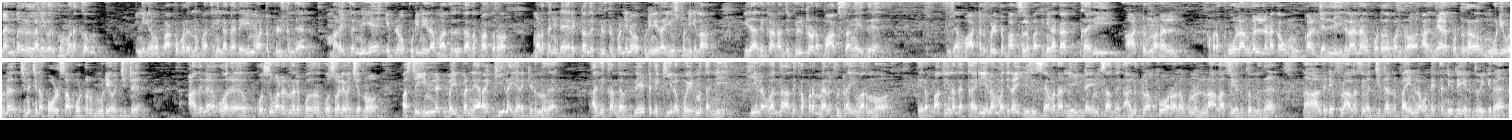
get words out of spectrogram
நண்பர்கள் அனைவருக்கும் வணக்கம். இன்றைக்கி நம்ம பார்க்க போகிறதுன்னு பார்த்தீங்கன்னாக்கா ரெயின் வாட்டர் ஃபில்ட்ருங்க மழை தண்ணியை எப்படி நம்ம குடிநீராக மாற்றுறதுக்காக தான் பார்க்குறோம். மழை தண்ணி டைரெக்டாக அந்த ஃபில்டர் பண்ணி நம்ம குடிநீராக யூஸ் பண்ணிக்கலாம். இது அதுக்கான அந்த ஃபில்டரோட பாக்ஸ் தாங்க இது. இந்த வாட்டர் ஃபில்டர் பாக்ஸில் பார்த்தீங்கன்னாக்கா கறி ஆற்று மணல் அப்புறம் கூழாங்கல் இல்லைனாக்கா முக்கால் ஜல்லி இதெல்லாம் தாங்க போட்டதாக பண்ணுறோம் அது மேலே போட்டதுக்காக ஒரு மூடி ஒன்று சின்ன சின்ன ஹோல்ஸாக போட்டு ஒரு மூடியை வச்சுட்டு அதில் ஒரு கொசு வலை இருந்தாலே போதும். அந்த கொசு வலையை வச்சிடணும். ஃபஸ்ட்டு இன்லெட் பைப்பை நேராக கீழே இறக்கிடணுங்க. அதுக்கு அந்த பிளேட்டுக்கு கீழே போயிடணும் தண்ணி. கீழே வந்து அதுக்கப்புறம் மேலே ஃபில்டராகி வரணும். இதில் பார்த்தீங்கன்னா அந்த கறியெல்லாம் பார்த்தீங்கன்னா இது செவன் ஆர் எயிட் டைம்ஸ் அந்த அழுக்கெல்லாம் போகிற அளவுக்கு நல்லா அலசி எடுத்துடணுங்க. நான் ஆல்ரெடி ஃபுல்லாக அலசி வச்சுட்டு அந்த ஃபைனலாக ஒன் டைம் தண்ணி ஊற்றி எடுத்து வைக்கிறேன்.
